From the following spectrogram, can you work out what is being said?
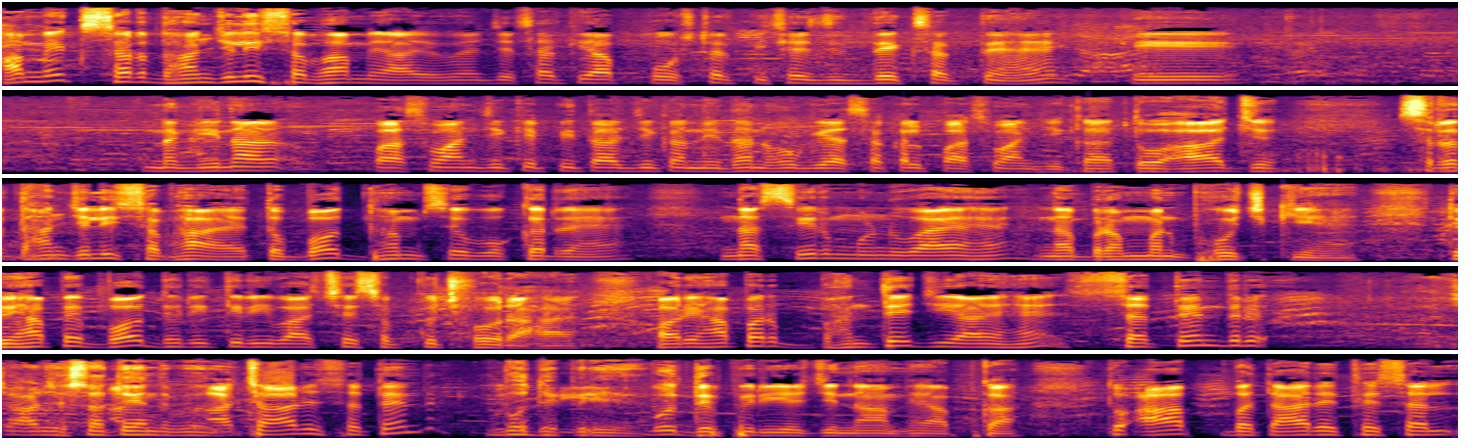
हम एक श्रद्धांजलि सभा में आए हुए हैं। जैसा कि आप पोस्टर पीछे देख सकते हैं कि नगीना पासवान जी के पिताजी का निधन हो गया, सकल पासवान जी का। तो आज श्रद्धांजलि सभा है। तो बौद्ध धर्म से वो कर रहे हैं। न सिर मुंडवाए हैं, न ब्राह्मण भोज किए हैं। तो यहाँ पे बौद्ध रीति रिवाज से सब कुछ हो रहा है। और यहाँ पर भंते जी आए हैं। सत्येंद्र आचार्य सत्येंद्र आचार्य सत्येंद्र? बुद्ध प्रिय बुद्ध प्रिय जी नाम है आपका। तो आप बता रहे थे सर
